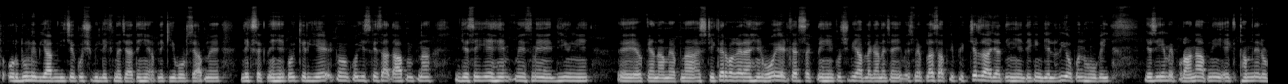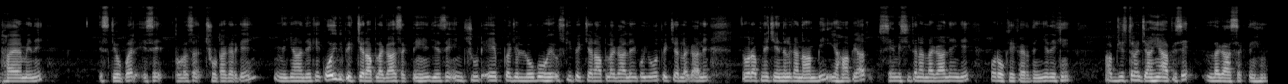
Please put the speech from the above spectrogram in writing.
तो उर्दू में भी आप नीचे कुछ भी लिखना चाहते हैं, अपने कीबोर्ड से आपने लिख सकते हैं। कोई क्रिएट कोई इसके साथ आप अपना, जैसे ये है, इसमें दी हुई हैं क्या नाम है, अपना स्टिकर वगैरह है, वो ऐड कर सकते हैं। कुछ भी आप लगाना चाहिए इसमें प्लस आपकी पिक्चर्स आ जाती हैं। लेकिन गैलरी ओपन हो गई। जैसे ये मैं पुराना अपनी एक थंबनेल उठाया मैंने इसके ऊपर इसे थोड़ा सा छोटा करके, यहाँ देखें कोई भी पिक्चर आप लगा सकते हैं, जैसे इंशूट ऐप का जो लोगो है, उसकी पिक्चर आप लगा लें, कोई और पिक्चर लगा लें और अपने चैनल का नाम भी यहाँ पे आप सेम इसी तरह लगा लेंगे और ओके कर देंगे। देखें आप जिस तरह चाहें आप इसे लगा सकते हैं।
